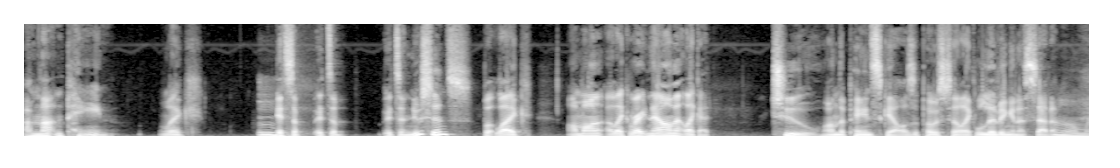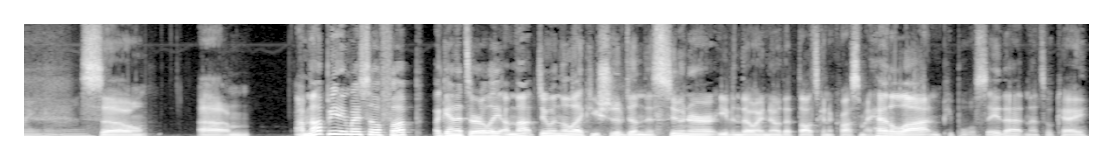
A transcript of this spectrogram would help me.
I'm not in pain. Like mm. it's a it's a it's a nuisance, but like I'm on like right now I'm at like a two on the pain scale as opposed to like living in a seven. Oh my god. So um I'm not beating myself up. Again, it's early. I'm not doing the like you should have done this sooner, even though I know that thought's gonna cross my head a lot and people will say that, and that's okay.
